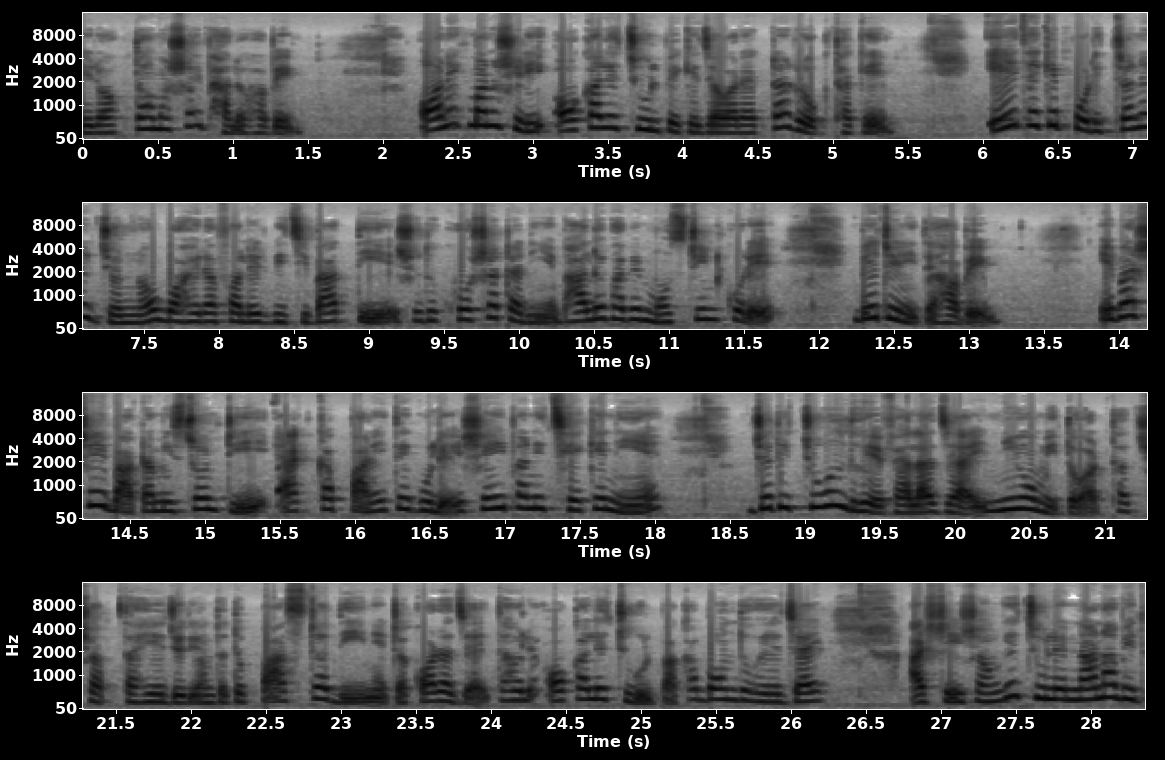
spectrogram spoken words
এই রক্ত আমাশয় ভালো হবে। অনেক মানুষেরই অকালে চুল পেকে যাওয়ার একটা রোগ থাকে। এই থেকে পরিত্রাণের জন্য বহেরা ফলের বিচি বাদ দিয়ে শুধু খোসাটা নিয়ে ভালোভাবে মসৃণ করে বেটে নিতে হবে। এবার সেই বাটা মিশ্রণটি এক কাপ পানিতে গুলে সেই পানি ছেঁকে নিয়ে যদি চুল ধুয়ে ফেলা যায়, নিয়মিত, অর্থাৎ সপ্তাহে যদি অন্তত পাঁচটা দিন এটা করা যায়, তাহলে অকালে চুল পাকা বন্ধ হয়ে যায়। আর সেই সঙ্গে চুলের নানাবিধ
